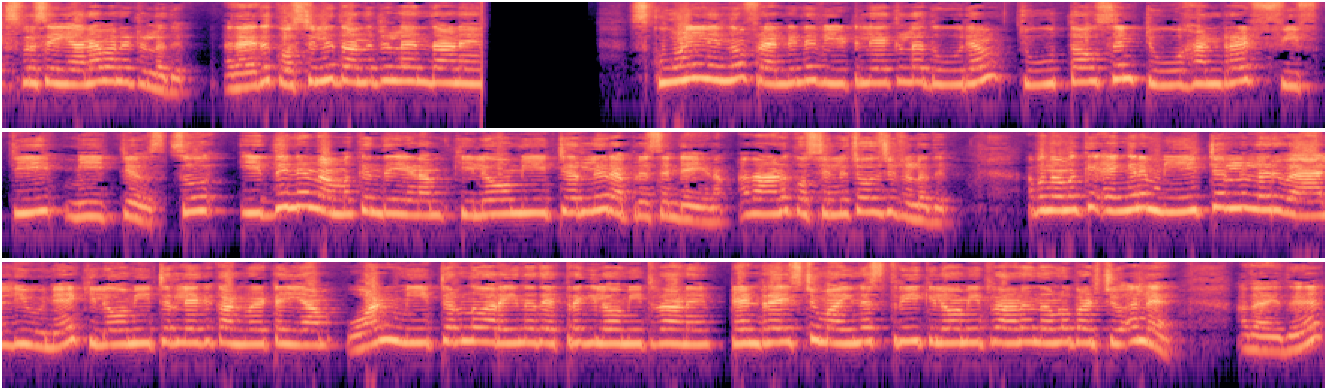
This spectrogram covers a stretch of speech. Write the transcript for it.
എക്സ്പ്രസ് ചെയ്യാനാണ് പറഞ്ഞിട്ടുള്ളത്. അതായത് ക്വസ്റ്റ്യനിൽ തന്നിട്ടുള്ള എന്താണ്? സ്കൂളിൽ നിന്നും ഫ്രണ്ടിന്റെ വീട്ടിലേക്കുള്ള ദൂരം two thousand two hundred fifty metres so ഇതിനെ നമുക്ക് എന്ത് ചെയ്യണം? കിലോമീറ്ററിൽ റെപ്രസെന്റ് ചെയ്യണം. അതാണ് ക്വസ്റ്റ്യനിൽ ചോദിച്ചിട്ടുള്ളത്. അപ്പൊ നമുക്ക് എങ്ങനെ മീറ്ററിലുള്ള ഒരു വാല്യൂവിനെ കിലോമീറ്ററിലേക്ക് കൺവേർട്ട് ചെയ്യാം? വൺ മീറ്റർ എന്ന് പറയുന്നത് എത്ര കിലോമീറ്റർ ആണ്? Ten raise to minus three kilometre ആണ് നമ്മൾ പഠിച്ചു അല്ലെ? അതായത്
